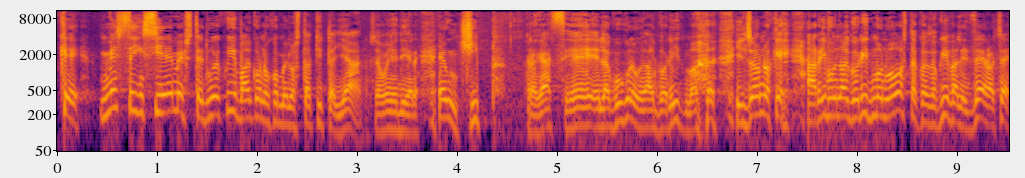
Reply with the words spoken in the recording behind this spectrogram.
che messe insieme queste due qui valgono come lo Stato italiano, se voglio dire, è un chip ragazzi, e la Google è un algoritmo, il giorno che arriva un algoritmo nuovo sta cosa qui vale zero, cioè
